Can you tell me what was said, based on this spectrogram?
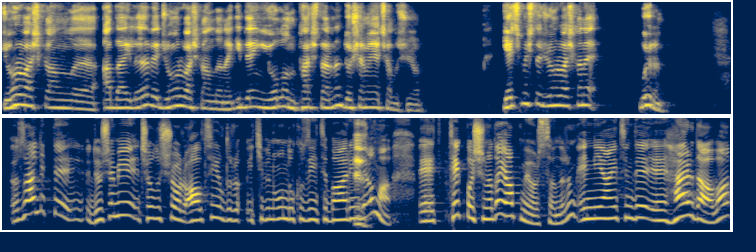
Cumhurbaşkanlığı adaylığı ve Cumhurbaşkanlığına giden yolun taşlarını döşemeye çalışıyor. Geçmişte Cumhurbaşkanı buyurun. Özellikle döşemeye çalışıyor 6 yıldır 2019 itibariyle ama e, tek başına da yapmıyor sanırım. En nihayetinde e, her dava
